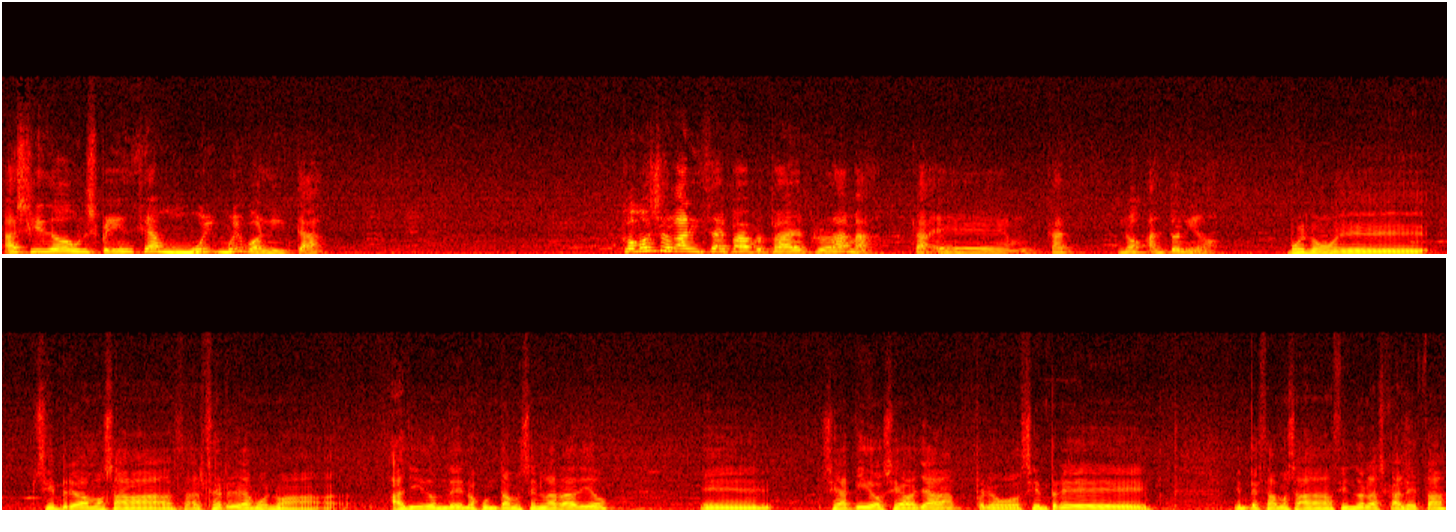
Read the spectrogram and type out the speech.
ha sido una experiencia muy, muy bonita. ¿Cómo se organiza para preparar el programa? Eh, no, Antonio. Bueno, eh, siempre vamos a, al ser, eh, bueno, a- allí donde nos juntamos en la radio, eh, sea aquí o sea allá, pero siempre empezamos haciendo la escaleta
